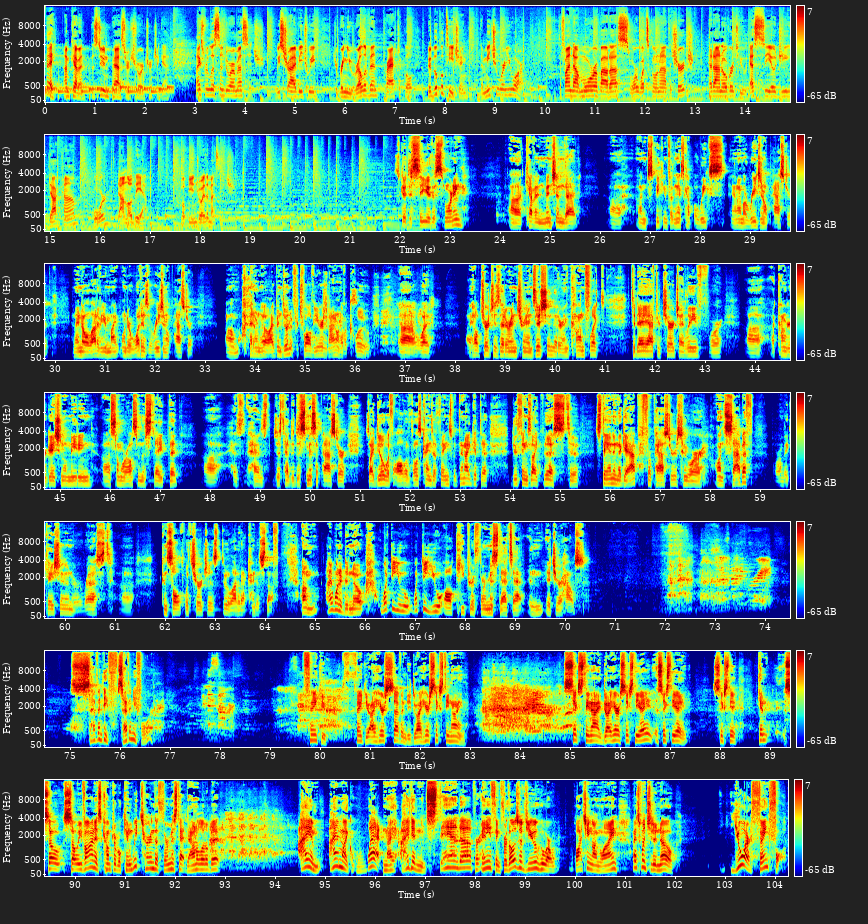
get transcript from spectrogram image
Hey, I'm Kevin, the student pastor at Shore Church again. Thanks for listening to our message. We strive each week to bring you relevant, practical, biblical teaching that meets you where you are. To find out more about us or what's going on at the church, head on over to scog.com or download the app. Hope you enjoy the message. It's good to see you this morning. Uh, Kevin mentioned that uh, I'm speaking for the next couple of weeks, and I'm a regional pastor. And I know a lot of you might wonder what is a regional pastor. Um, I don't know. I've been doing it for 12 years, and I don't have a clue. Uh, what I help churches that are in transition, that are in conflict. Today, after church, I leave for uh, a congregational meeting uh, somewhere else in the state that uh, has has just had to dismiss a pastor. So I deal with all of those kinds of things. But then I get to do things like this to stand in the gap for pastors who are on Sabbath or on vacation or rest, uh, consult with churches, do a lot of that kind of stuff. Um, I wanted to know what do you what do you all keep your thermostats at in at your house? 70, 74? Thank you. Thank you. I hear 70. Do I hear 69? 69. Do I hear 68? 68. 68. Can so so Yvonne is comfortable. Can we turn the thermostat down a little bit? I am I am like wet and I, I didn't stand up or anything. For those of you who are watching online, I just want you to know you are thankful.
